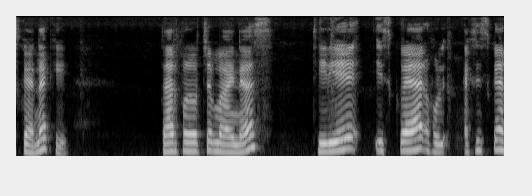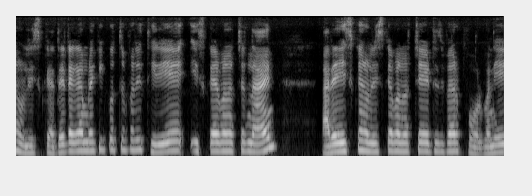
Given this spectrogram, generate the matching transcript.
square নাকি? তারপর হচ্ছে minus three a square whole x square whole square এটাকে আমরা কি করতে পারি? থ্রি এ স্কোয়ার মানে হচ্ছে নাইন আর এ স্কোয়ার হোল স্কোয়ার মানে হচ্ছে এ টু দি পাওয়ার ফোর মানে এ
